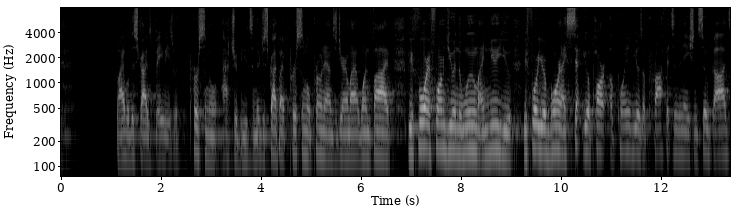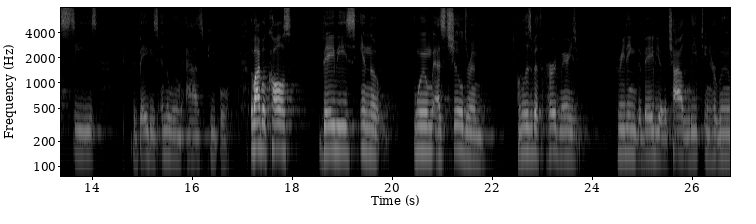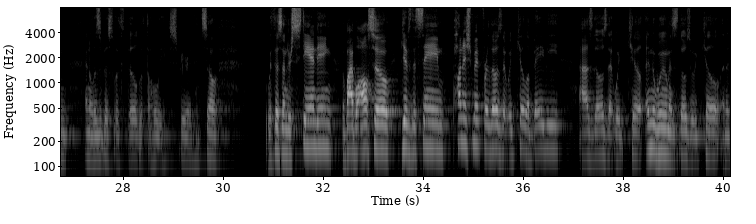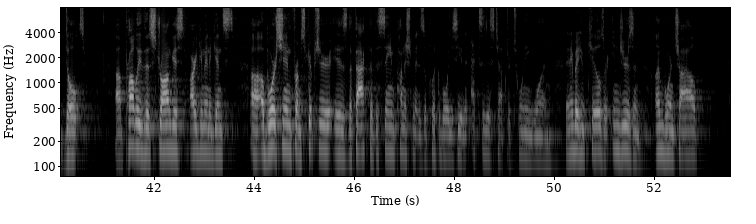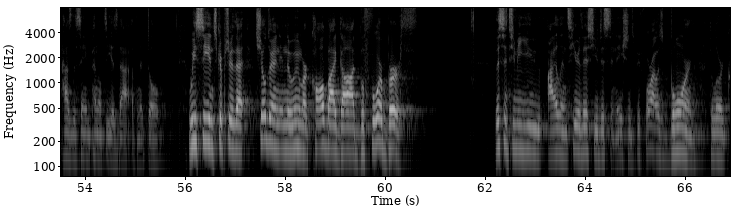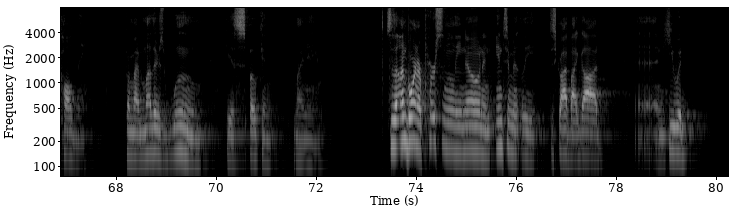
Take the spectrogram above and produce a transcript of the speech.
Bible describes babies with personal attributes, and they're described by personal pronouns. Jeremiah 1 5. Before I formed you in the womb, I knew you. Before you were born, I set you apart, appointed you as a prophet to the nation. So God sees the babies in the womb as people. The Bible calls babies in the womb as children. When Elizabeth heard Mary's greeting, the baby or the child leaped in her womb, and Elizabeth was filled with the Holy Spirit. And so, with this understanding, the Bible also gives the same punishment for those that would kill a baby as those that would kill in the womb as those that would kill an adult. Uh, probably the strongest argument against uh, abortion from Scripture is the fact that the same punishment is applicable. You see it in Exodus chapter 21. That anybody who kills or injures an unborn child has the same penalty as that of an adult. We see in Scripture that children in the womb are called by God before birth. Listen to me, you islands. Hear this, you distant nations. Before I was born, the Lord called me. From my mother's womb, he has spoken my name. So the unborn are personally known and intimately described by God, and he would,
